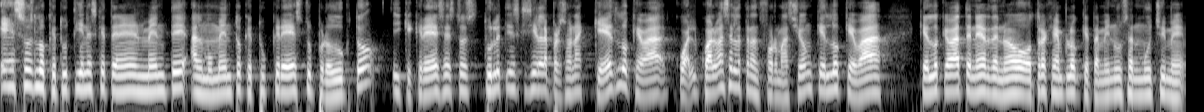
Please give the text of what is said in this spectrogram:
eso es lo que tú tienes que tener en mente al momento que tú crees tu producto y que crees esto. Es, tú le tienes que decir a la persona qué es lo que va, cuál, cuál va a ser la transformación, qué es lo que va ¿Qué es lo que va a tener? De nuevo, otro ejemplo que también usan mucho y me,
